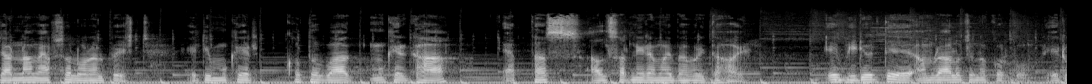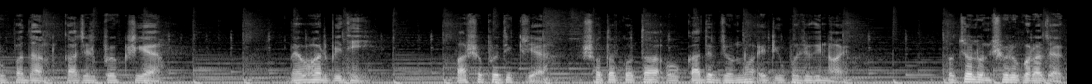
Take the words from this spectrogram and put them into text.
যার নাম অ্যাপসল ওরাল পেস্ট এটি মুখের ক্ষত বা মুখের ঘা অ্যাপথাস আলসার নিরাময় ব্যবহৃত হয়। এই ভিডিওতে আমরা আলোচনা করব এর উপাদান, কাজের প্রক্রিয়া, ব্যবহার বিধি, পার্শ্ব প্রতিক্রিয়া সতর্কতা ও কাদের জন্য এটি উপযোগী নয়। তো চলুন শুরু করা যাক।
